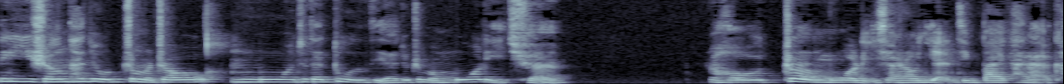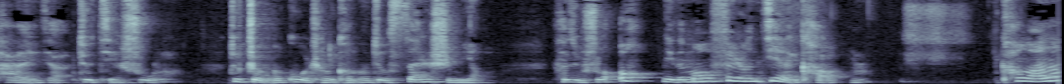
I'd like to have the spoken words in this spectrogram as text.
那个医生他就这么着摸，就在肚子底下就这么摸了一圈，然后这儿摸了一下，然后眼睛掰开来看一下，就结束了。就整个过程可能就三十秒，他就说：“哦，你的猫非常健康。”我说：“看完了，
